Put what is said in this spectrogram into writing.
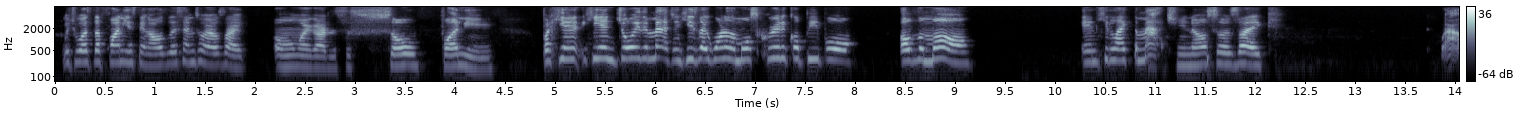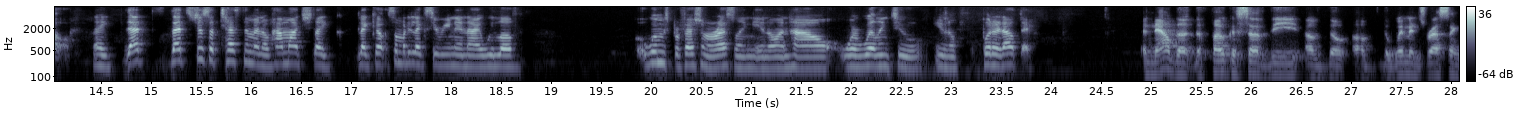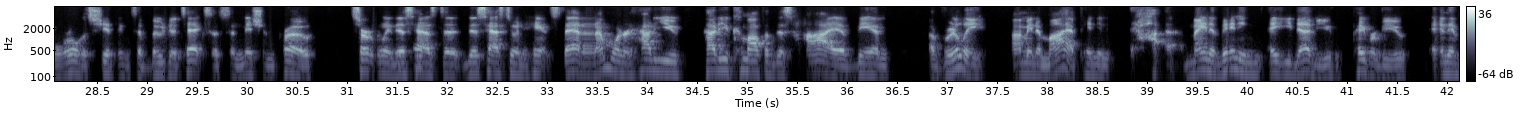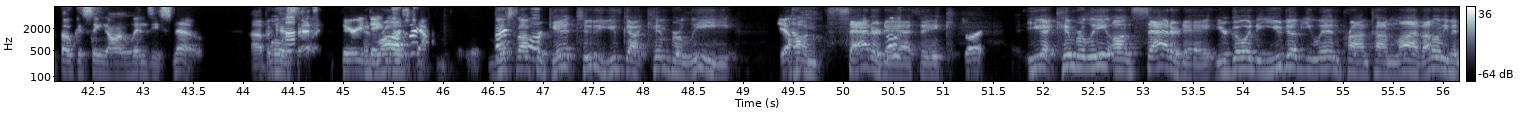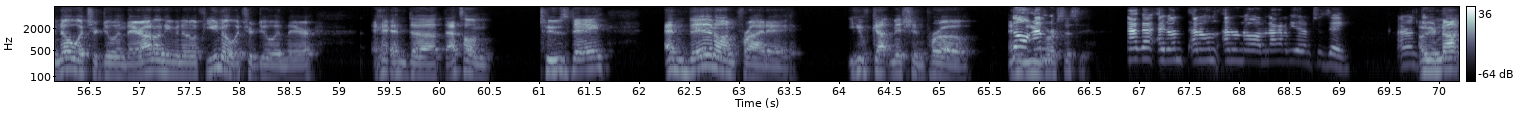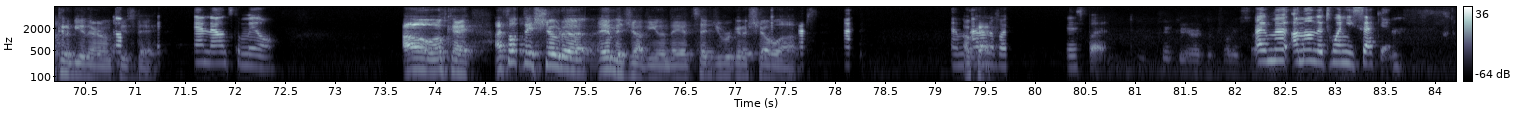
which was the funniest thing i was listening to it, i was like oh my god this is so funny. But he he enjoyed the match and he's like one of the most critical people of them all and he liked the match you know? So it's like wow. Like that's that's just a testament of how much like like uh, somebody like serena and i we love women's professional wrestling you know and how we're willing to you know put it out there. And now the, the focus of the of the of the women's wrestling world is shifting to Buddha, Texas, and Mission Pro. Certainly, this has to this has to enhance that. And I'm wondering how do you how do you come off of this high of being of really, I mean, in my opinion, main eventing AEW pay per view, and then focusing on Lindsay Snow uh, because Well, that's very dangerous. Rob- let's First not forget too. You've got Kimber Lee Yeah. on Saturday, I think. Right. You got Kimber Lee on Saturday. You're going to UWN Primetime Live. I don't even know what you're doing there. I don't even know if you know what you're doing there. And uh, that's on Tuesday. and then on Friday, you've got Mission Pro and No, you I'm- versus. I got. I don't. I don't. I don't know. I'm not gonna be there on Tuesday. I don't. Oh, think you're not going to be there on No. Tuesday. I announced Kamille. Oh, okay. I thought they showed a image of you and they had said you were going to show up. I'm, I don't know if I this, but I think you're at the 22nd. I'm. I'm on the 22nd.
